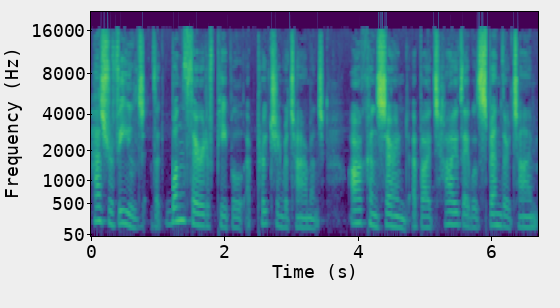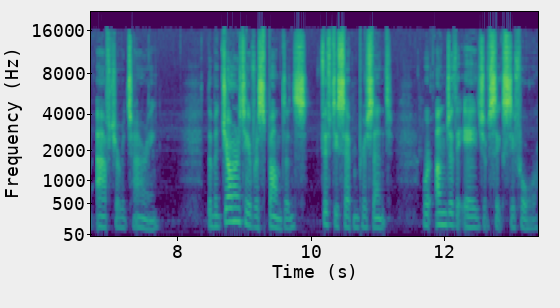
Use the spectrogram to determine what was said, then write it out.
has revealed that one third of people approaching retirement are concerned about how they will spend their time after retiring. The majority of respondents, 57%, were under the age of 64.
